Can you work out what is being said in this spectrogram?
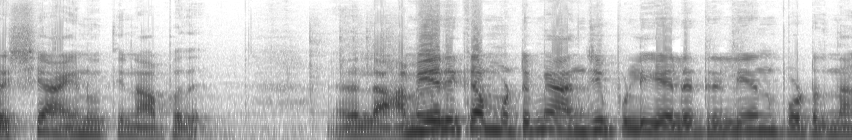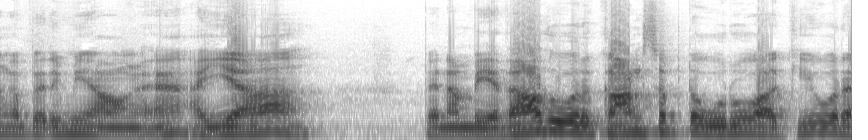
ரஷ்யா ஐநூற்றி நாற்பது. இதில் அமெரிக்கா மட்டுமே அஞ்சு புள்ளி ஏழு ட்ரில்லியன் போட்டிருந்தாங்க பெருமையாக அவங்க. ஐயா இப்போ நம்ம ஏதாவது ஒரு கான்செப்டை உருவாக்கி ஒரு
